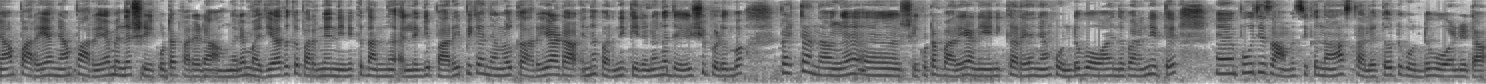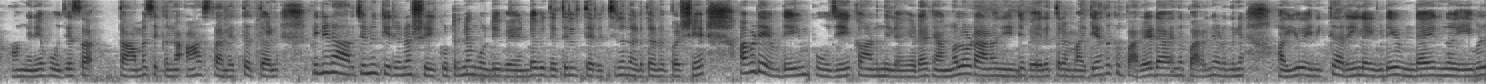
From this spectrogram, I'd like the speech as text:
ഞാൻ പറയാം ഞാൻ പറയാമെന്ന് ശ്രീകുട്ട പറയടാ. അങ്ങനെ മര്യാദയ്ക്ക് പറഞ്ഞാൽ നിനക്ക് നന്ന് അല്ലെങ്കിൽ പറയിപ്പിക്കാൻ ഞങ്ങൾക്ക് അറിയാടാ എന്ന് പറഞ്ഞ് കിരണങ്ങ് ദേഷ്യപ്പെടുമ്പോൾ പെട്ടെന്ന് അങ്ങ് ശ്രീകുട്ടൻ പറയാണ് എനിക്കറിയാം ഞാൻ കൊണ്ടുപോകാം എന്ന് പറഞ്ഞിട്ട് പൂജ താമസിക്കുന്ന ആ സ്ഥലത്തോട്ട് കൊണ്ടുപോവാണ് കേട്ടോ. അങ്ങനെ പൂജ താമസിക്കുന്ന ആ സ്ഥലത്തെത്താണ്. പിന്നീട് അർജുനും കിരണും ശ്രീകുട്ടനും കൊണ്ട് വേണ്ട വിധത്തിൽ തെരച്ചിൽ നടത്താണ്. പക്ഷേ അവിടെ എവിടെയും പൂജയെ കാണുന്നില്ല. എടാ ഞങ്ങളോടാണോ നിന്റെ വേലത്തരം മര്യാദയ്ക്ക് പറയടാ എന്ന് പറഞ്ഞ ഉടനെ അയ്യോ എനിക്കറിയില്ല ഇവിടെ ഉണ്ടായിരുന്നു. ഇവൾ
